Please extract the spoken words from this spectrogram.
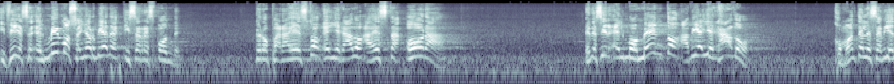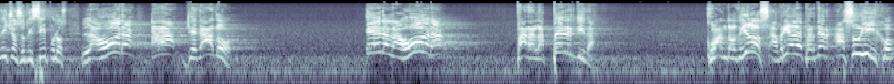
y fíjese, el mismo Señor viene y se responde. Pero para esto he llegado a esta hora. Es decir, el momento había llegado. como antes les había dicho a sus discípulos, la hora ha llegado. Era la hora para la pérdida. Cuando Dios habría de perder a su hijo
